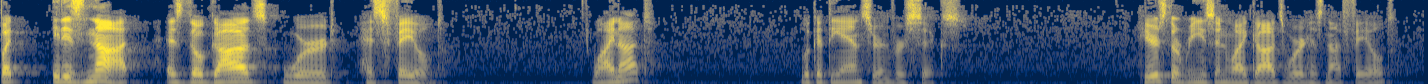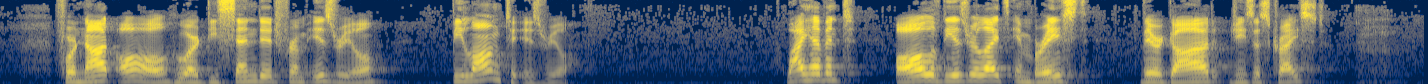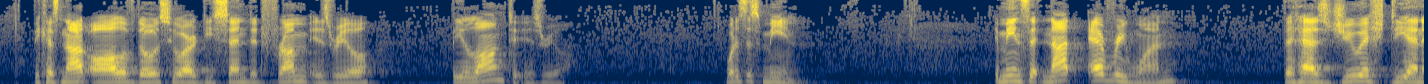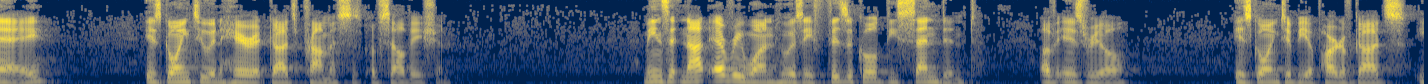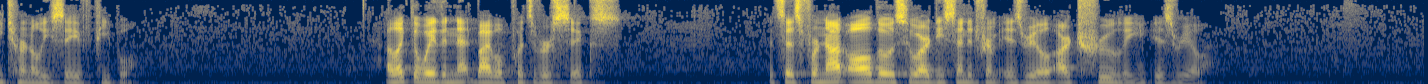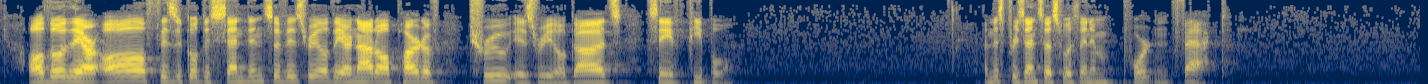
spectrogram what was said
But it is not as though God's word has failed. Why not? Look at the answer in verse 6. Here's the reason why God's word has not failed. For not all who are descended from Israel belong to Israel. Why haven't all of the Israelites embraced their God, Jesus Christ? Because not all of those who are descended from Israel belong to Israel. What does this mean? It means that not everyone that has Jewish DNA is going to inherit God's promise of salvation. Means that not everyone who is a physical descendant of Israel is going to be a part of God's eternally saved people. I like the way the Net Bible puts verse 6. It says, For not all those who are descended from Israel are truly Israel. Although they are all physical descendants of Israel, they are not all part of true Israel, God's saved people. And this presents us with an important fact.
